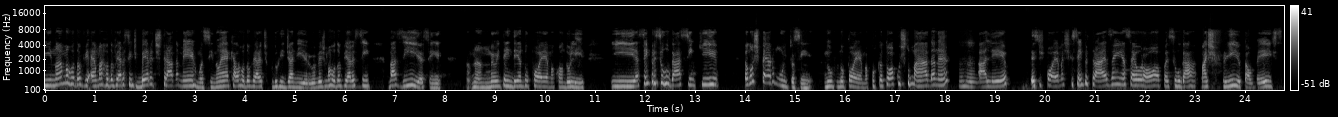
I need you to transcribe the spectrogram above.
que não é uma rodoviária, é uma rodoviária assim de beira de estrada mesmo, assim, não é aquela rodoviária tipo do Rio de Janeiro. Eu vejo uma rodoviária assim vazia, assim, no meu entender do poema quando li. E é sempre esse lugar assim que eu não espero muito assim no, no poema, porque eu estou acostumada, né, uhum. a ler esses poemas que sempre trazem essa Europa, esse lugar mais frio, talvez,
